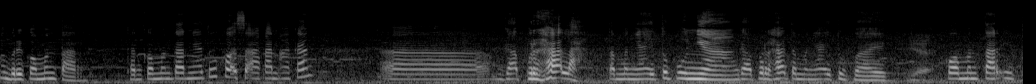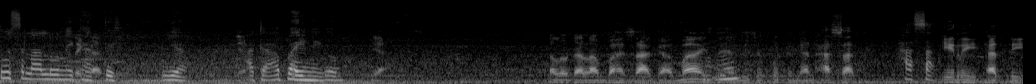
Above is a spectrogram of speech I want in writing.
memberi komentar dan komentarnya itu kok seakan-akan eh, nggak berhak lah temennya itu punya, nggak berhak temennya itu baik. ya, Komentar itu selalu negatif. Iya. Ya. Ada apa ini kok? Kalau dalam bahasa agama itu yang disebut dengan hasad, Hasad, iri hati,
